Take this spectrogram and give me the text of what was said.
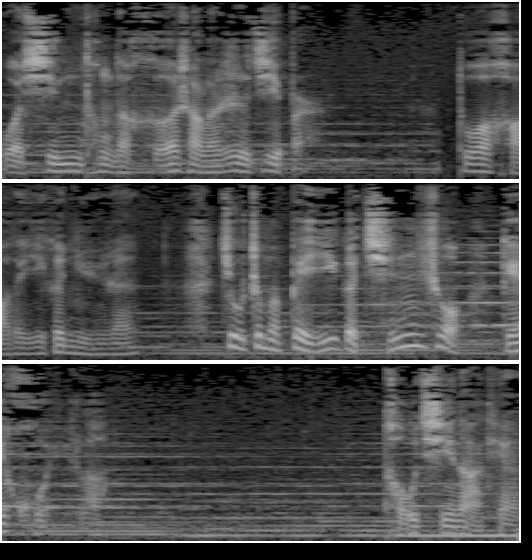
我心痛的合上了日记本多好的一个女人，就这么被一个禽兽给毁了。头七那天，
